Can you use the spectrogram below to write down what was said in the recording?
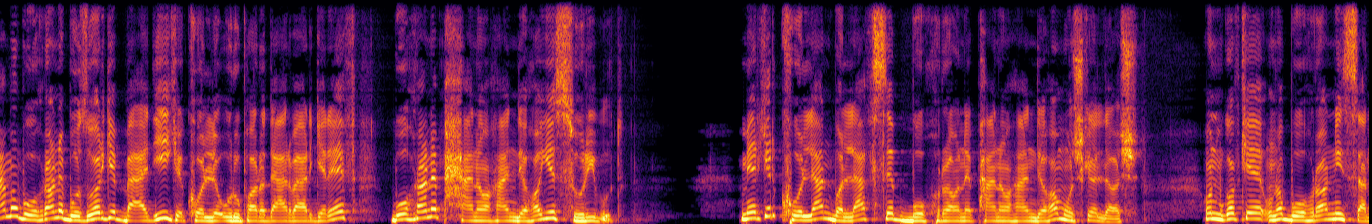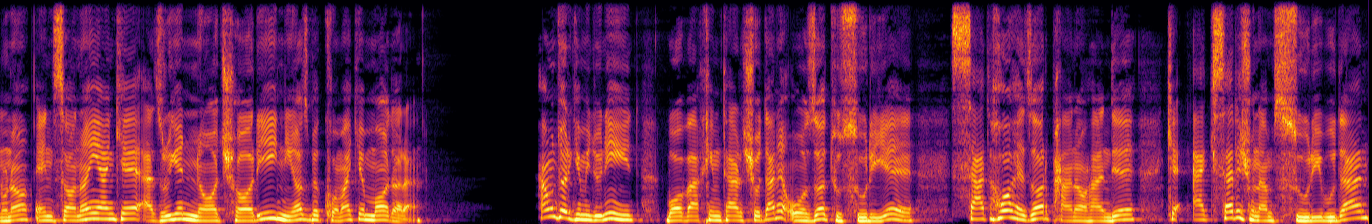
اما بحران بزرگ بعدی که کل اروپا را در بر گرفت بحران پناهنده های سوری بود. مرکل کلا با لفظ بحران پناهنده ها مشکل داشت. اون می‌گفت که اونا بحران نیستن اونا انسانایی هن که از روی ناچاری نیاز به کمک ما دارن. همونطور که می‌دونید با وخیمتر شدن اوضاع تو سوریه صدها هزار پناهنده که اکثرشون هم سوری بودن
